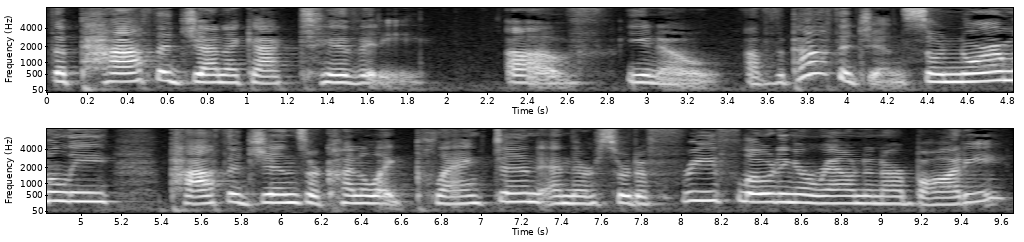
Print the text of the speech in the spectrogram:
the pathogenic activity of you know of the pathogens. So normally pathogens are kind of like plankton and they're sort of free floating around in our body.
